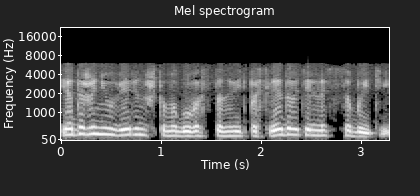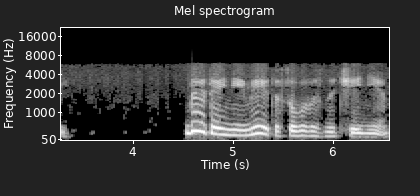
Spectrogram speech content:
Я даже не уверен, что могу восстановить последовательность событий. Да это и не имеет особого значения.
